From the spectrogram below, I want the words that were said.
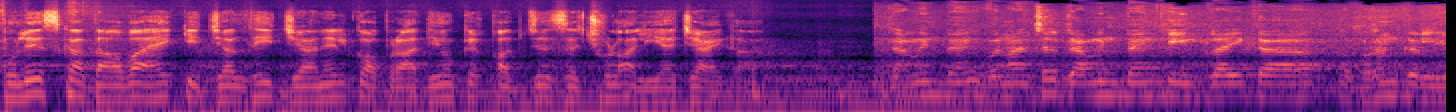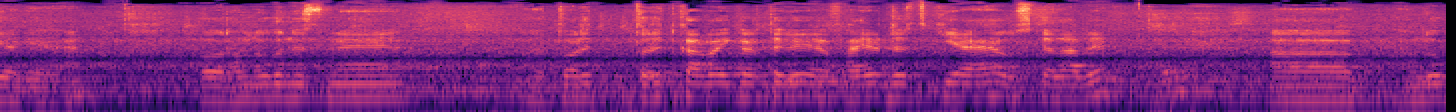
पुलिस का दावा है कि जल्द ही जैनिल को अपराधियों के कब्जे से छुड़ा लिया जाएगा। ग्रामीण बैंक, वनांचल ग्रामीण बैंक के एम्प्लॉय का अपहरण कर लिया गया है और हम लोगों ने इसमें त्वरित त्वरित कार्रवाई करते हुए एफआईआर दर्ज किया है। उसके अलावा हम लोग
